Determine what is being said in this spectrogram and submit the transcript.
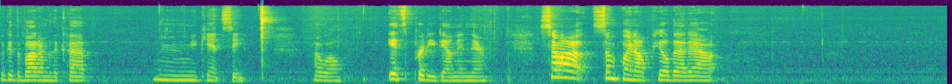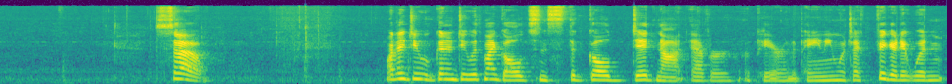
Look at the bottom of the cup. Mm, you can't see. Oh well. It's pretty down in there. So at some point I'll peel that out. So, what I do going to do with my gold, since the gold did not ever appear in the painting, which I figured it wouldn't.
